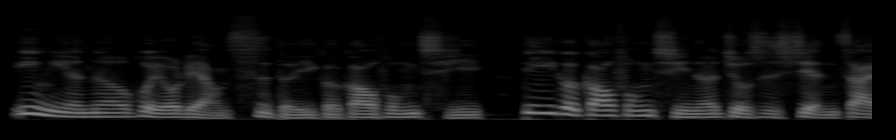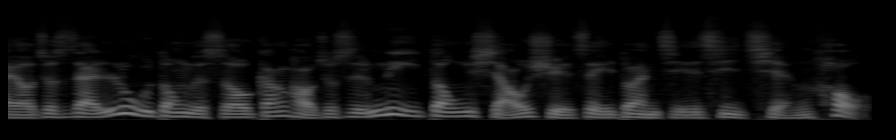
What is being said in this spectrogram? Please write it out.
一年呢会有两次的一个高峰期。第一个高峰期呢就是现在哦，就是在入冬的时候，刚好就是立冬小雪这一段节气前后。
